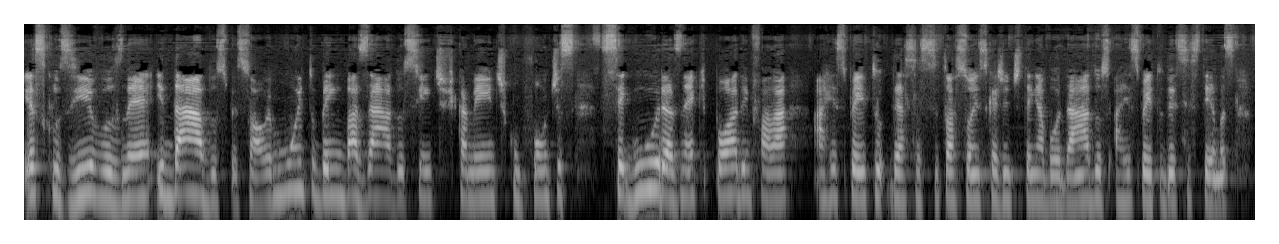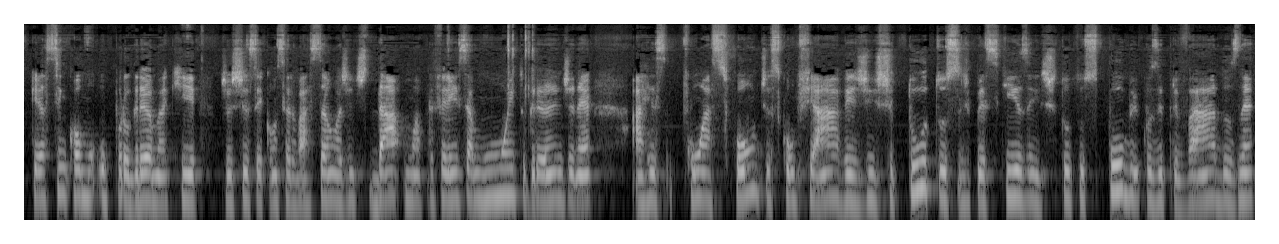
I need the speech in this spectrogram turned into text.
exclusivos, né? E dados, pessoal, é muito bem embasado cientificamente, com fontes seguras, né? Que podem falar a respeito dessas situações que a gente tem abordado, a respeito desses temas. Porque assim como o programa aqui, Justiça e Conservação, a gente dá uma preferência muito grande, né? A, com as fontes confiáveis de institutos de pesquisa, institutos públicos e privados, né?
